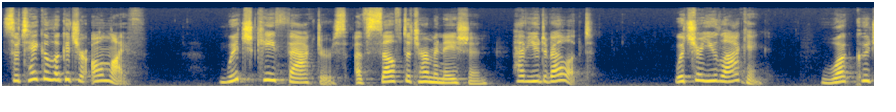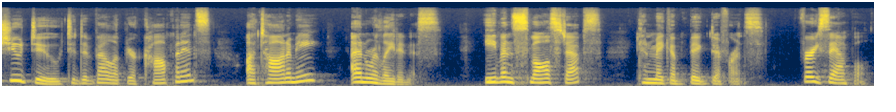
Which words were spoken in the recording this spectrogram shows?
So take a look at your own life. Which key factors of self determination have you developed? Which are you lacking? What could you do to develop your competence, autonomy, and relatedness? Even small steps can make a big difference. For example,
